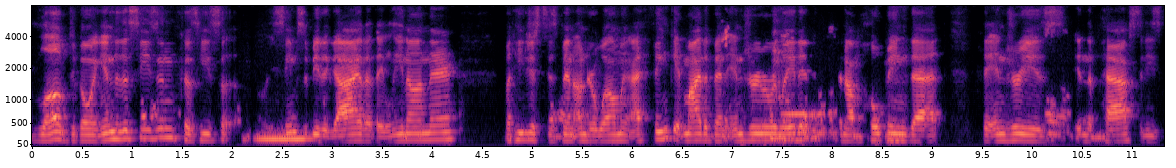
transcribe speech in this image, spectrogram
loved going into the season because he's he seems to be the guy that they lean on there, but he just has been underwhelming. I think it might have been injury related, and I'm hoping that the injury is in the past and he's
